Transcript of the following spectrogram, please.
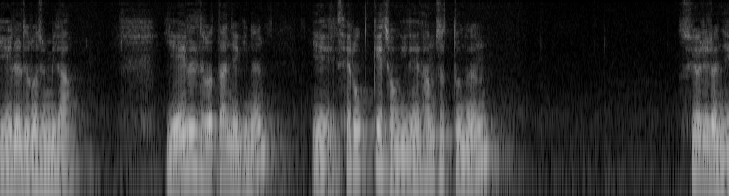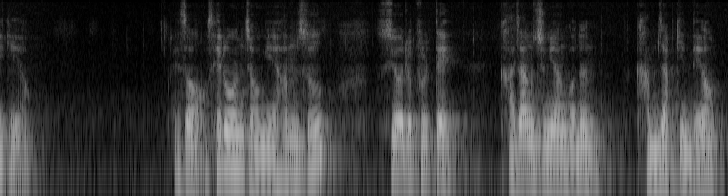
예를 들어줍니다. 예를 들었다는 얘기는 예, 새롭게 정의된 함수 또는 수열이란 얘기예요. 그래서 새로운 정의의 함수 수열을 풀 때 가장 중요한 거는 감 잡기인데요.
